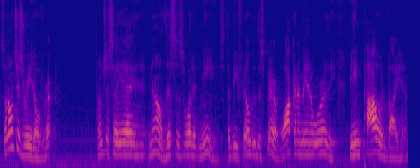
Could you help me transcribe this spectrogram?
So don't just read over it. Don't just say, yeah, no, this is what it means to be filled with the Spirit, walk in a manner worthy, being powered by Him.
